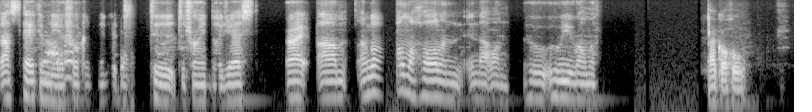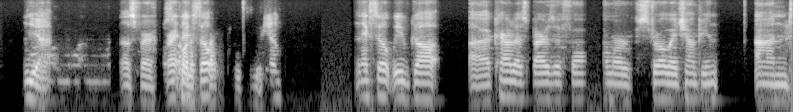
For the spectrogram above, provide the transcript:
That's taken me a fucking minute to, to try and digest. Right, um, I'm going with Hall in, in that one. Who who are you going with? I got Hall. Yeah, that's fair. Right, next up, strike- next up we've got uh, Carla Esparza, former strawweight champion, and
